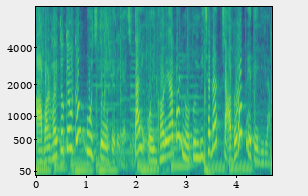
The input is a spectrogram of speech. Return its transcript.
আবার হয়তো কেউ কেউ বুঝতেও পেরে গেছে। তাই ওই ঘরে আবার নতুন বিছানার চাদরও পেতে দিলাম।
